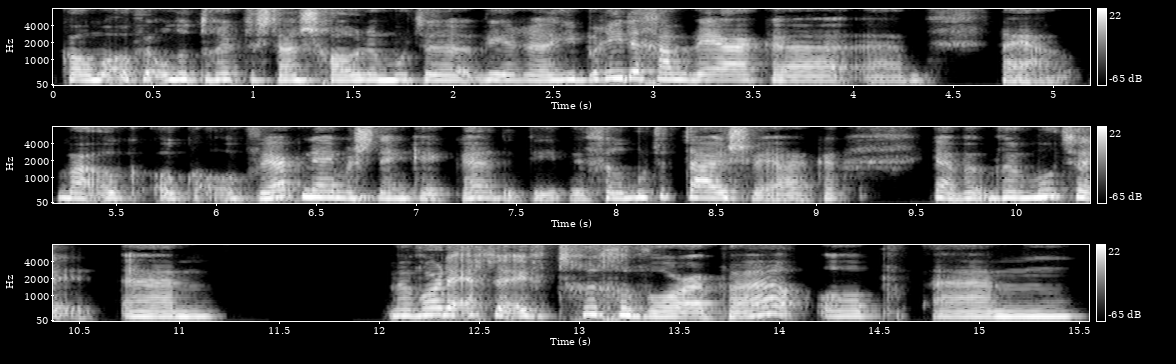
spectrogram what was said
komen ook weer onder druk te staan. Scholen moeten weer hybride gaan werken. Ehm, nou ja, maar ook, ook, ook werknemers, denk ik, hè, die veel moeten thuiswerken. Ja, we, we moeten. Um, we worden echt weer even teruggeworpen op um,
